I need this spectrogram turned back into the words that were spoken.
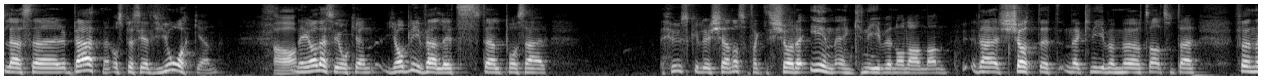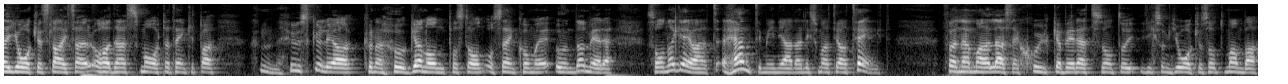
läser Batman och speciellt Jokern ja. när jag läser Jokern, jag blir väldigt ställd på så här hur skulle det kännas att faktiskt köra in en kniv i någon annan? Det här köttet när kniven möts och allt sånt där. För när Joker slicear och har det här smarta tänket bara hmm, hur skulle jag kunna hugga någon på stan och sen komma undan med det? Sådana grejer har hänt i min hjärna, liksom att jag har tänkt. För mm. när man läser sjuka berättelser och sånt och liksom Joker och sånt, man bara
